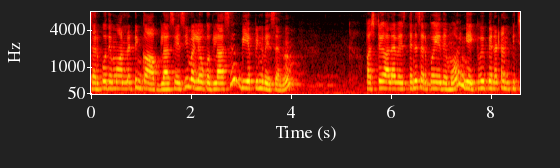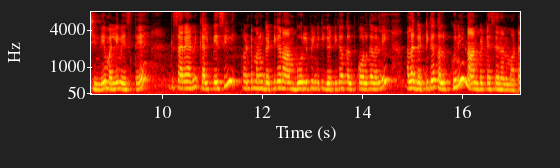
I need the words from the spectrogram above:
సరిపోదేమో అన్నట్టు ఇంకా హాఫ్ గ్లాస్ వేసి మళ్ళీ ఒక గ్లాసు బియ్యం పిండి వేశాను. ఫస్ట్ అలా వేస్తేనే సరిపోయేదేమో ఇంకా ఎక్కువైపోయినట్టు అనిపించింది. మళ్ళీ వేస్తే ఇంక సరే అని కలిపేసి అంటే మనం గట్టిగా నా బూర్ల పిండికి గట్టిగా కలుపుకోవాలి కదండి అలా గట్టిగా కలుపుకుని నానబెట్టేసాను అనమాట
